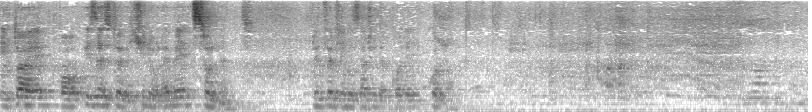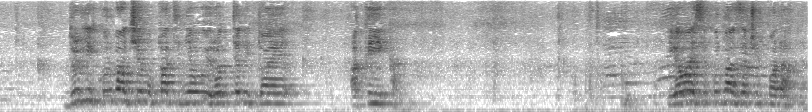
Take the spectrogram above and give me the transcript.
I to je po izvestoj većini u nebe sunnet. Pritvrđeni znači da kolje kurban. Drugi kurban će mu platiti njegovi roditelji, to je akika. I ovaj se kurban znači ponavlja.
